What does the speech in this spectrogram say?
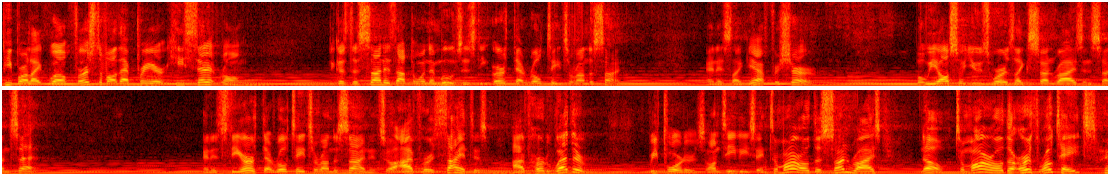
People are like, well, first of all, that prayer, he said it wrong because the sun is not the one that moves, it's the earth that rotates around the sun. And it's like, yeah, for sure. But we also use words like sunrise and sunset. And it's the earth that rotates around the sun. And so I've heard scientists, I've heard weather reporters on TV saying, tomorrow the sunrise, no, tomorrow the earth rotates.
